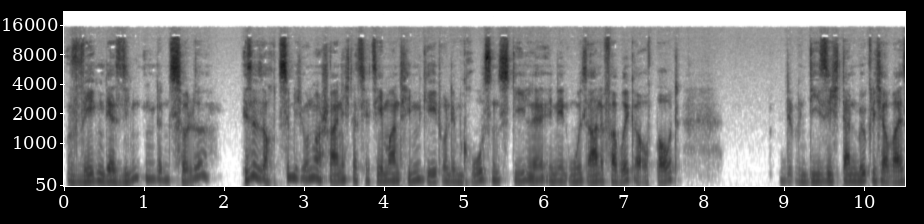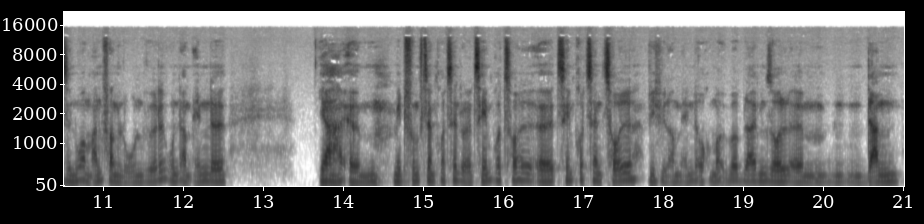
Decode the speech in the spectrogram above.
Wegen der sinkenden Zölle ist es auch ziemlich unwahrscheinlich, dass jetzt jemand hingeht und im großen Stil in den USA eine Fabrik aufbaut, die sich dann möglicherweise nur am Anfang lohnen würde und am Ende ja ähm, mit 15 Prozent oder 10 Prozent, äh, 10 Prozent Zoll, wie viel am Ende auch immer überbleiben soll, ähm, dann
